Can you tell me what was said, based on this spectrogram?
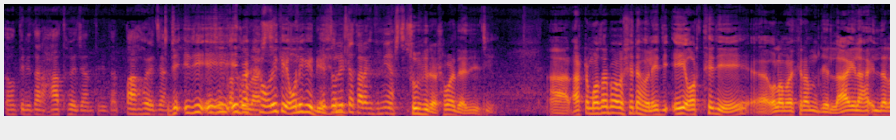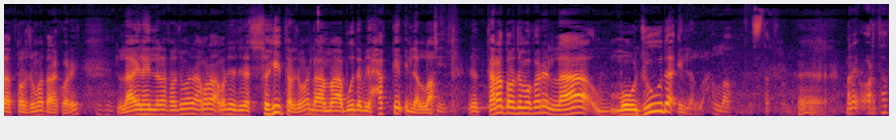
তখন তিনি তার হাত হয়ে যান তিনি তার পা হয়ে যান। অনেকে এই। দলিলটা তারা কিন্তু নিয়ে আসছে সুফিরা সবাই দেয় জি। আর একটা মজার ব্যাপার সেটা হলে যে এই অর্থে যে ওলামা একরাম যে লা ইলাহা ইল্লাল্লাহ তর্জমা তারা করে লা ইলাহা ইল্লাল্লাহ তর্জমা আমরা আমাদের যেটা সহি তর্জমা লা মাবুদা বিহাক্কিন ইল্লাল্লাহ। জি, তারা তর্জমা করে লা মৌজুদা ইল্লাল্লাহ। আল্লাহ আস্তাগফিরুল্লাহ। মানে অর্থাৎ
